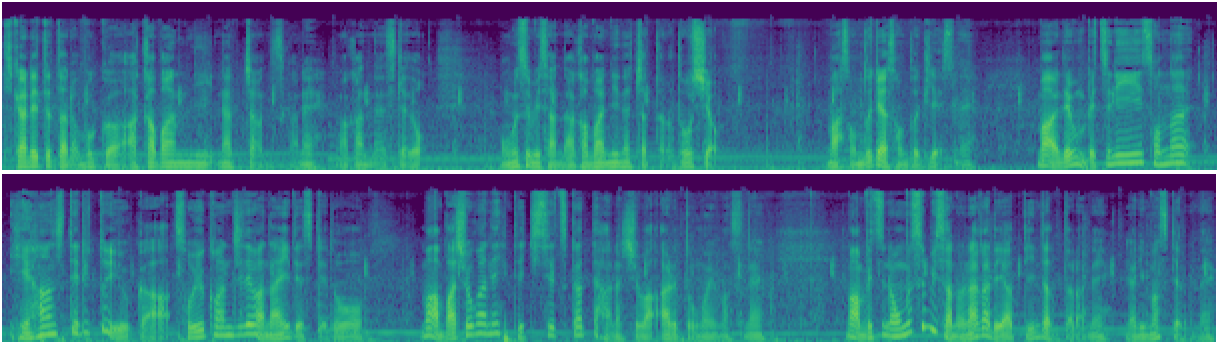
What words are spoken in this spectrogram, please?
聞かれてたら僕は赤番になっちゃうんですかね。わかんないですけど。おむすびさんで赤番になっちゃったらどうしよう。まあ、その時はその時ですね。まあ、でも別にそんな批判してるというか、そういう感じではないですけど、まあ、場所がね、適切かって話はあると思いますね。まあ、別におむすびさんの中でやっていいんだったらね、やりますけどね。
